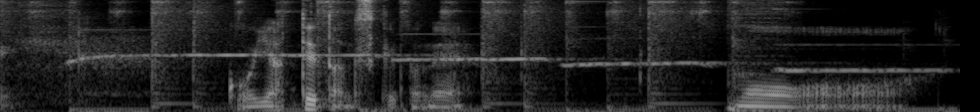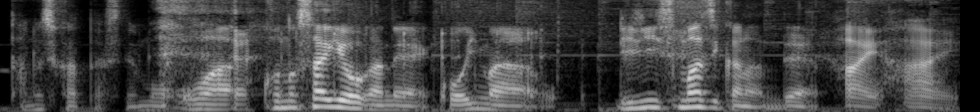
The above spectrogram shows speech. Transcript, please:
いこうやってたんですけどね。もう楽しかったですね。もう終わ この作業がねこう今リリース間近なんではいはい。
